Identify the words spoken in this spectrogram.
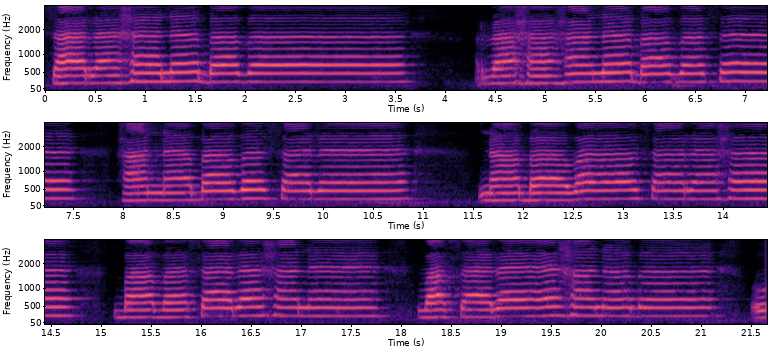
சரஹனபவ ரஹனபவச ரஹன சர நபவசரஹ பவசரஹன வசரஹனப ஓ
